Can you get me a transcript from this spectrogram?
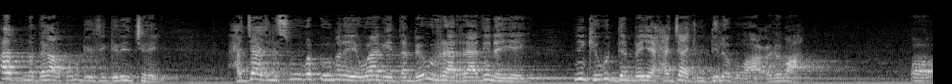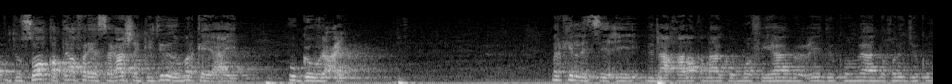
aadna dagaalka ugu dhiirigelin jiray. Xajaajna si uga dhuumanaya waagii dambe u raaraadinayey ninkii ugu dambeeyey xajaaj uu dilo buu ahaa culimaha. Oo intuu soo qabtay afar iyo sagaashanka hijradu markay ahayd u gawracay markii la seexiyey minhaa khalaqnaakum wa fiiha nuciidukum minha nukhrijukum.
